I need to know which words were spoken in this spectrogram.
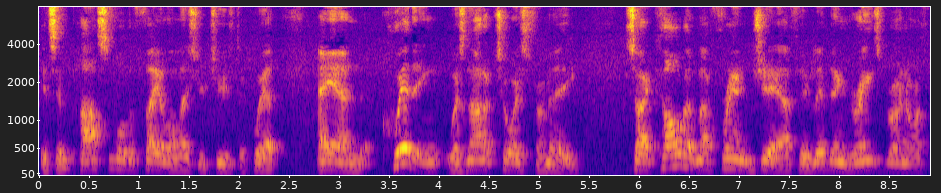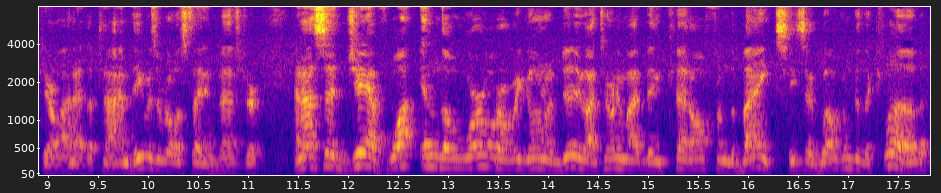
It's impossible to fail unless you choose to quit. And quitting was not a choice for me. So I called up my friend Jeff, who lived in Greensboro, North Carolina at the time. He was a real estate investor. And I said, Jeff, what in the world are we going to do? I told him I'd been cut off from the banks. He said, Welcome to the club.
